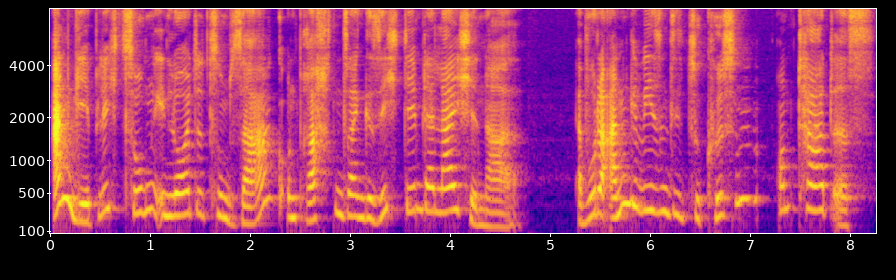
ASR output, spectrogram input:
Angeblich zogen ihn Leute zum Sarg und brachten sein Gesicht dem der Leiche nahe. Er wurde angewiesen, sie zu küssen und tat es.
